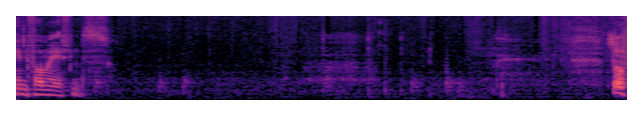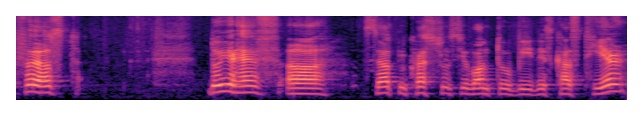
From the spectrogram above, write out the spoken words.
informations. So first, do you have uh, certain questions you want to be discussed here?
